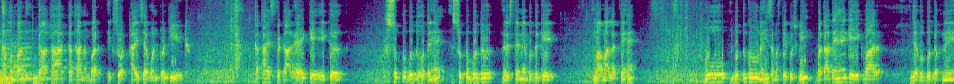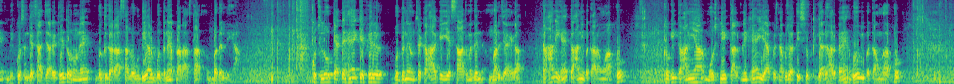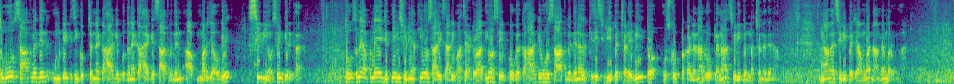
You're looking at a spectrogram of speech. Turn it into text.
धम्मपद गाथा कथा नंबर 128 या 128 कथा इस प्रकार है कि एक सुप बुद्ध होते हैं। सुप बुद्ध रिश्ते में बुद्ध के मामा लगते हैं। वो बुद्ध को नहीं समझते कुछ भी। बताते हैं कि एक बार जब बुद्ध अपने भिक्खु संघ के साथ जा रहे थे तो उन्होंने बुद्ध का रास्ता रोक दिया और बुद्ध ने अपना रास्ता बदल लिया। कुछ लोग कहते हैं कि फिर बुद्ध ने उनसे कहा कि ये सातवें दिन मर जाएगा। कहानी है, कहानी बता रहा हूँ आपको, क्योंकि कहानियाँ मोस्टली काल्पनिक हैं या कुछ ना कुछ अतिशयोक्ति के आधार पर हैं, वो भी बताऊँगा आपको। तो वो सातवें दिन उनके किसी गुप्तचर ने कहा कि बुद्ध ने कहा है कि सातवें दिन आप मर जाओगे, सीढ़ियों से गिरकर। तो उसने अपने जितनी भी सीढ़ियाँ थी, वो सारी सारी वहाँ से हटवा दी और सेवकों को कहा कि वो सातवें दिन अगर किसी सीढ़ी पे चढ़े भी तो उसको पकड़ लेना, रोक लेना, सीढ़ी पे मत चढ़ने देना। ना मैं सीढ़ी पे जाऊँगा, ना मैं मरूँगा।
